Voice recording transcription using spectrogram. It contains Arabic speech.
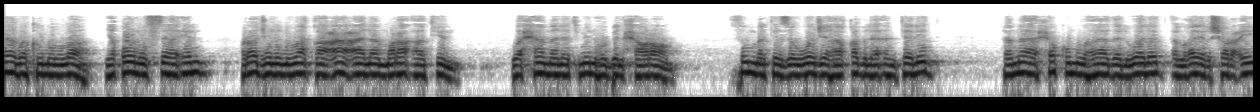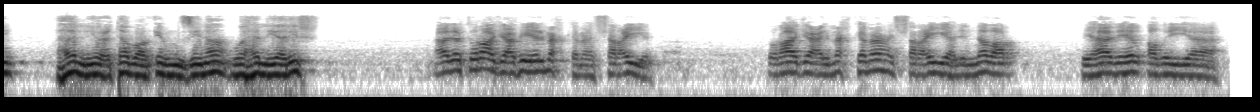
أثابكم الله. يقول السائل رجل وقع على امرأة وحملت منه بالحرام ثم تزوجها قبل أن تلد فما حكم هذا الولد الغير شرعي؟ هل يعتبر ابن زنا وهل يرث؟ هذا تراجع فيه المحكمة الشرعية. تراجع المحكمة الشرعية للنظر في هذه القضية.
